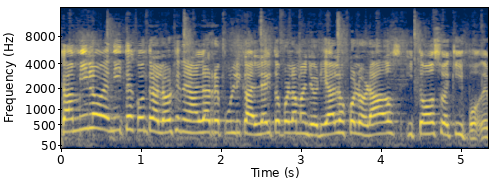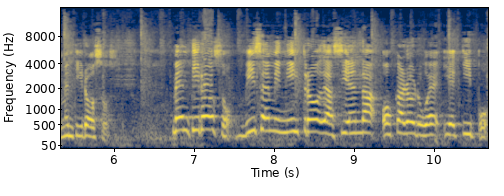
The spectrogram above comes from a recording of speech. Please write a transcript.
Camilo Benítez, Contralor General de la República, electo por la mayoría de los colorados y todo su equipo de mentirosos. Mentiroso, viceministro de Hacienda, Óscar Orué y equipo.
